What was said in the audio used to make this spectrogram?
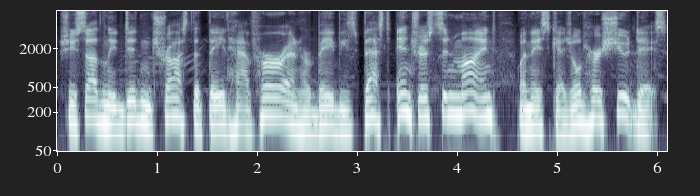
She suddenly didn't trust that they'd have her and her baby's best interests in mind when they scheduled her shoot days.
